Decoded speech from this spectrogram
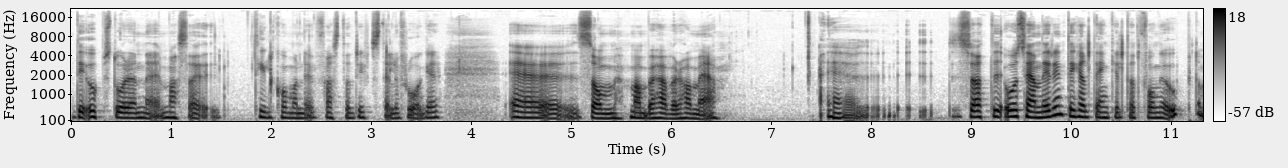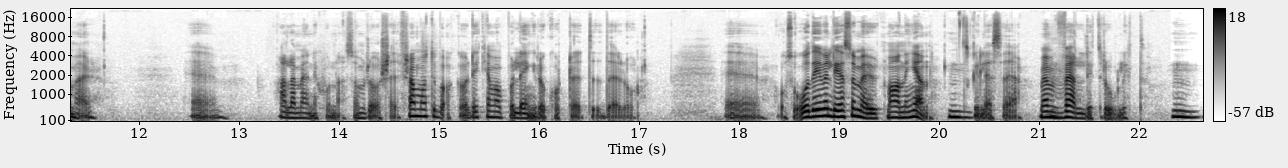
det uppstår en massa tillkommande fasta driftställefrågor eh, som man behöver ha med. Eh, så att, och sen är det inte helt enkelt att fånga upp de här eh, alla människorna som rör sig fram och tillbaka. Och det kan vara på längre och kortare tider. Och, eh, och, så. och det är väl det som är utmaningen, mm. skulle jag säga. Men mm. väldigt roligt. Mm.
